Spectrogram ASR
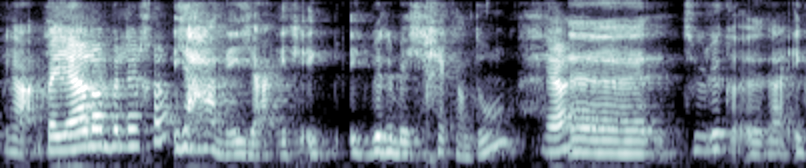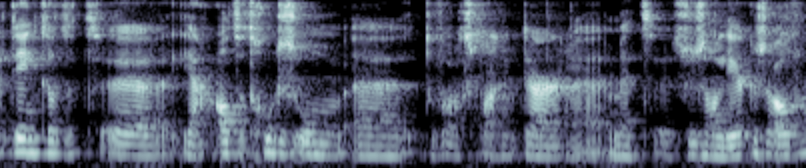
Ja. Ben jij het beleggen? Ja, nee, ja, ik, ik, ik ben een beetje gek aan het doen. Ja? Eh, tuurlijk, eh, nou, ik denk dat het eh, ja, altijd goed is om... toevallig sprak ik daar met Suzanne Leerkens over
